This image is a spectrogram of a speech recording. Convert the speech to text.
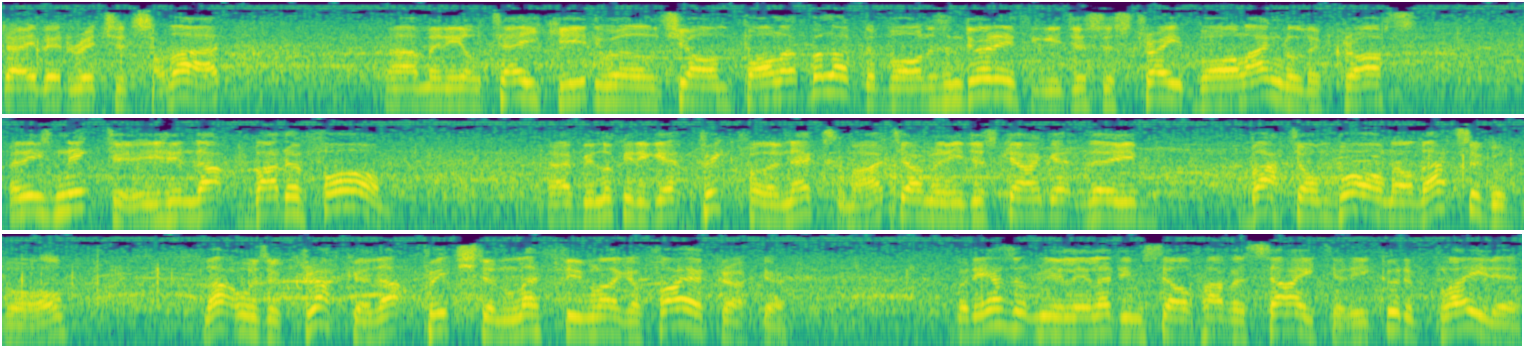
David Richardson. that I mean he'll take it will Shaun Pollock but look the ball doesn't do anything. It's just a straight ball angled across and he's nicked it. He's in that bad of form. I'd be looking to get picked for the next match. I mean he just can't get the bat on ball. Now that's a good ball. That was a cracker. That pitched and left him like a firecracker. But he hasn't really let himself have a sighter. He could have played it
